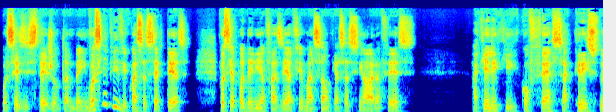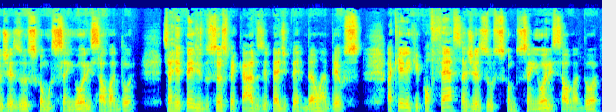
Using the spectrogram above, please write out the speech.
vocês estejam também. Você vive com essa certeza? Você poderia fazer a afirmação que essa senhora fez? Aquele que confessa a Cristo Jesus como Senhor e Salvador se arrepende dos seus pecados e pede perdão a Deus. Aquele que confessa Jesus como Senhor e Salvador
